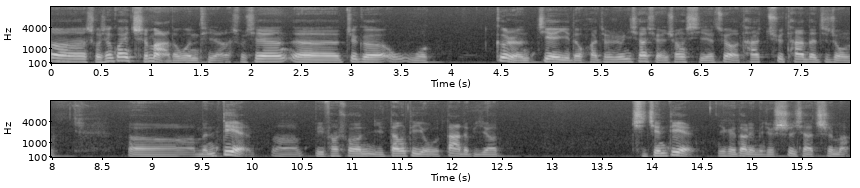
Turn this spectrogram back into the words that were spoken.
呃，首先关于尺码的问题啊，首先呃，这个我个人建议的话，就是你想选一双鞋，最好他去他的这种呃门店啊，比方说你当地有大的比较旗舰店，你可以到里面去试一下尺码。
